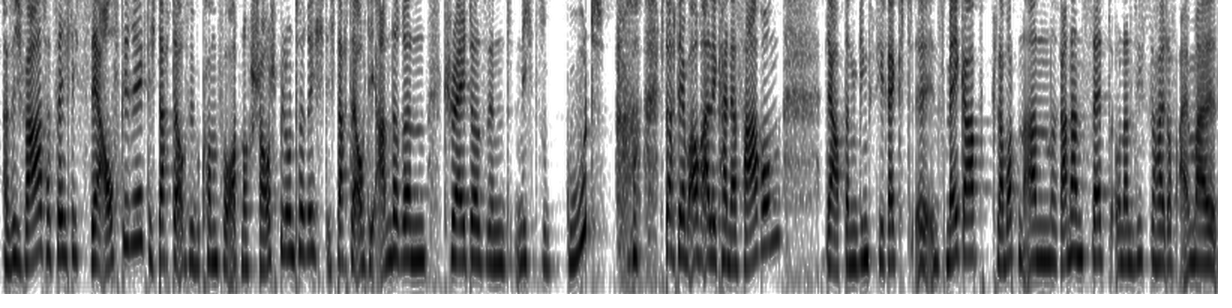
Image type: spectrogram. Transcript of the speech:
Also ich war tatsächlich sehr aufgeregt. Ich dachte auch, wir bekommen vor Ort noch Schauspielunterricht. Ich dachte auch, die anderen Creators sind nicht so gut. Ich dachte, die haben auch alle keine Erfahrung ja, dann ging's direkt äh, ins Make-up, Klamotten an, ran ans Set und dann siehst du halt auf einmal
